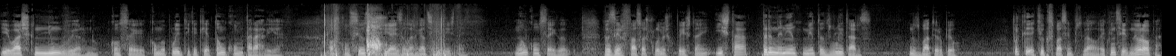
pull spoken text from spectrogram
E eu acho que nenhum governo consegue, com uma política que é tão contrária aos consensos sociais alargados que existem, não consegue fazer face aos problemas que o país tem e está permanentemente a debilitar-se no debate europeu. Porque aquilo que se passa em Portugal é conhecido na Europa.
